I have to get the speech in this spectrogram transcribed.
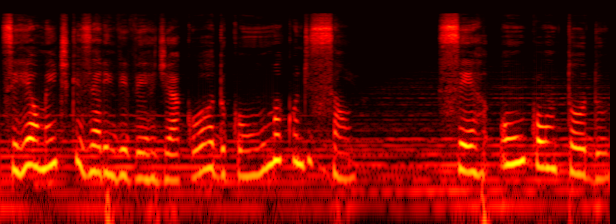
se realmente quiserem viver de acordo com uma condição: ser um com todo,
